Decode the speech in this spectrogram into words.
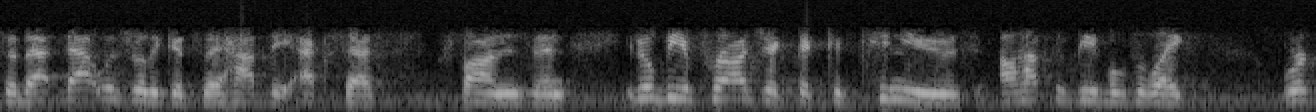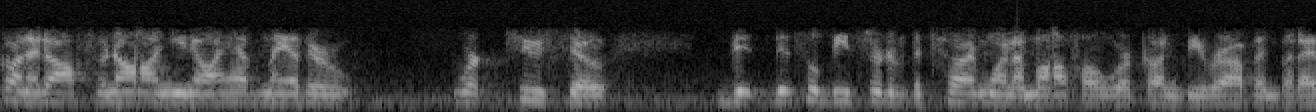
so that that was really good to have the excess funds, and it'll be a project that continues. I'll have to be able to like work on it off and on. You know, I have my other work too, so th- this will be sort of the time when I'm off. I'll work on Be Robin, but I,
